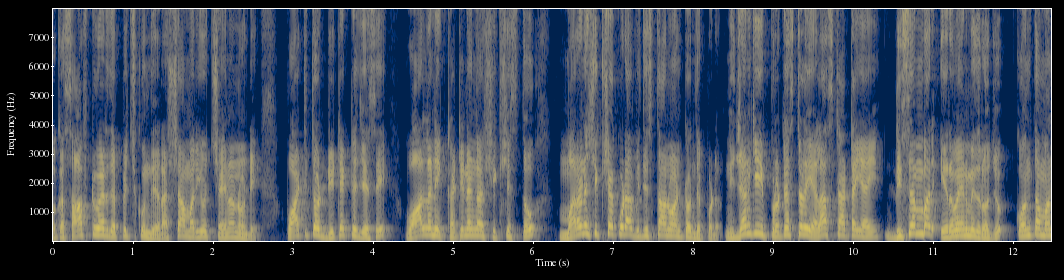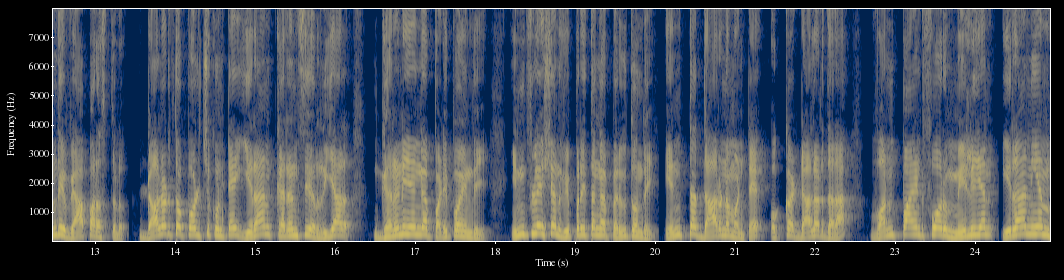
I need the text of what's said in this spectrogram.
ఒక సాఫ్ట్వేర్ తెప్పించుకుంది రష్యా మరియు చైనా నుండి. వాటితో డిటెక్ట్ చేసి వాళ్ళని కఠినంగా శిక్షిస్తూ మరణశిక్ష కూడా విధిస్తాను అంటుంది ఇప్పుడు. నిజానికి ఈ ప్రొటెస్టులు ఎలా స్టార్ట్ అయ్యాయి? డిసెంబర్ ఇరవై ఎనిమిది రోజు కొంతమంది వ్యాపారస్తులు డాలర్తో పోల్చుకుంటే ఇరాన్ కరెన్సీ రియాల్ గణనీయంగా పడిపోయింది. ఇన్ఫ్లేషన్ విపరీతంగా పెరుగుతుంది. ఎంత దారుణం అంటే ఒక్క డాలర్ ధర one point four million Iranian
